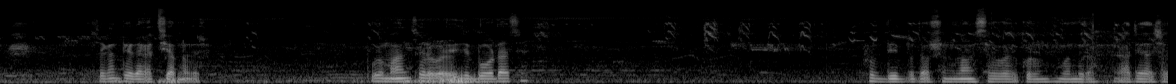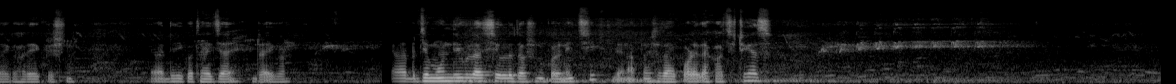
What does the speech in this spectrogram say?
সেখান থেকে দেখাচ্ছি আপনাদের। পুরো মানসরোবরের যে বোর্ড আছে। খুব দিব্য দর্শন, মানসরোবর করুন বন্ধুরা। রাধে রাধে, হরে কৃষ্ণ। এবার দেখি কোথায় যায় ড্রাইভার। এবার যে মন্দিরগুলো আছে সেগুলো দর্শন করে নিচ্ছি। দেন আপনার সাথে পরে দেখা হচ্ছে, ঠিক আছে?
